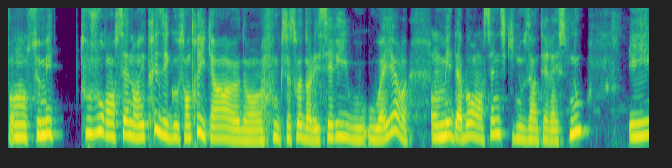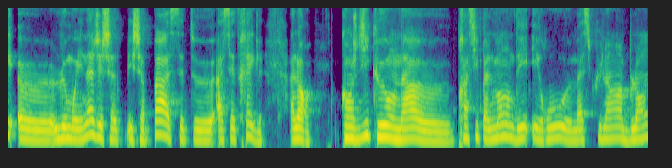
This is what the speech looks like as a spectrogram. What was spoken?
on se met toujours en scène, on est très égocentrique, hein, que ce soit dans les séries ou, ailleurs. On met d'abord en scène ce qui nous intéresse, nous, et le Moyen Âge échappe, échappe pas à cette, à cette règle. Alors, quand je dis qu'on a euh, principalement des héros euh, masculins blancs,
